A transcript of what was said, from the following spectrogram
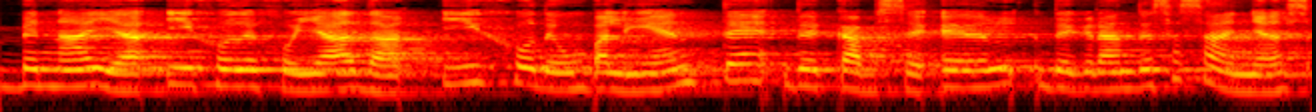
Benaya, hijo de Joyada, hijo de un valiente de Cabseel de grandes hazañas,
